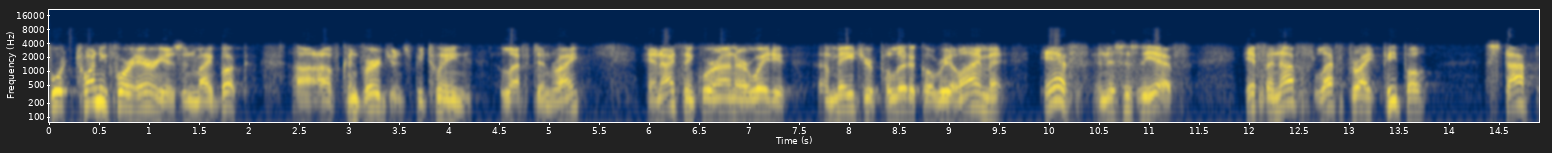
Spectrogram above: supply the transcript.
four, 24 areas in my book uh, of convergence between left and right. And I think we're on our way to a major political realignment if, and this is the if, if enough left right people stop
